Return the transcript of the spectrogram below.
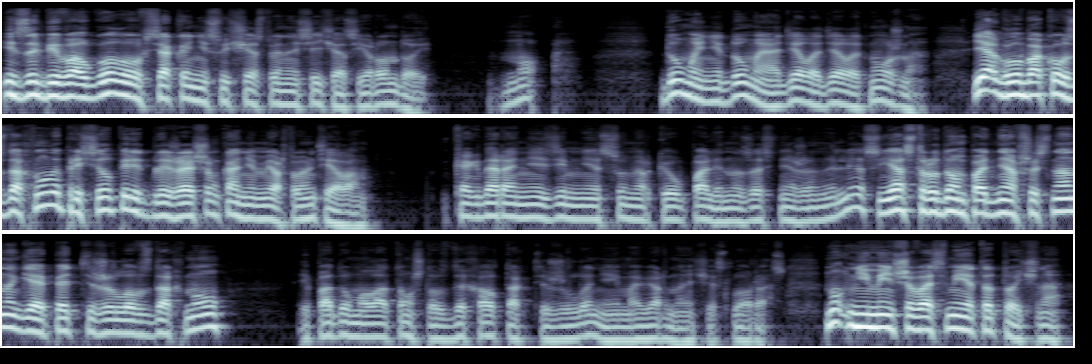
и забивал голову всякой несущественной сейчас ерундой. Но... Думай, не думай, а дело делать нужно. Я глубоко вздохнул и присел перед ближайшим конем мертвым телом. Когда ранние зимние сумерки упали на заснеженный лес, я, с трудом поднявшись на ноги, опять тяжело вздохнул и подумал о том, что вздыхал так тяжело неимоверное число раз. Ну, не меньше восьми — это точно.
